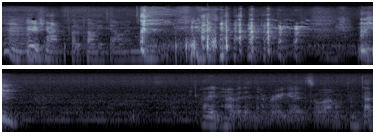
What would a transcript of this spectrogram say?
Hmm. You're just gonna have to put a ponytail in. later. I didn't have it in there very good, so I don't think that.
